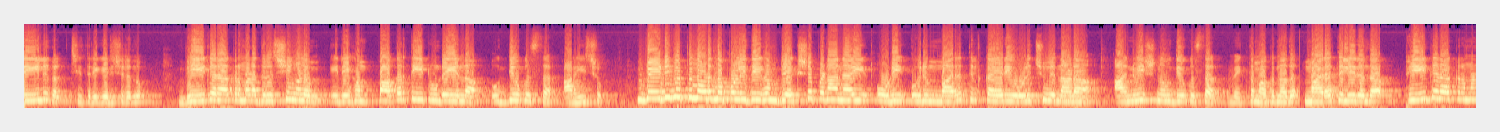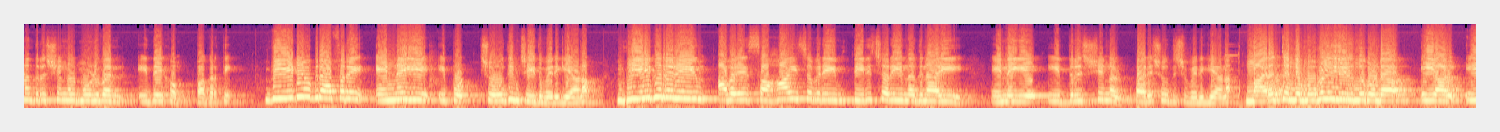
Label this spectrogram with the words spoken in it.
റീലുകൾ ചിത്രീകരിച്ചിരുന്നു. ഭീകരാക്രമണ ദൃശ്യങ്ങളും ഇദ്ദേഹം പകർത്തിയിട്ടുണ്ട് എന്ന് ഉദ്യോഗസ്ഥർ അറിയിച്ചു. വെടിവെപ്പ് നടന്നപ്പോൾ ഇദ്ദേഹം രക്ഷപ്പെടാനായി ഓടി ഒരു മരത്തിൽ കയറി ഒളിച്ചു എന്നാണ് അന്വേഷണ ഉദ്യോഗസ്ഥർ വ്യക്തമാക്കുന്നത്. മരത്തിലിരുന്ന് ഭീകരാക്രമണ ദൃശ്യങ്ങൾ മുഴുവൻ ഇദ്ദേഹം പകർത്തി. വീഡിയോഗ്രാഫറെ എൻ ഐ എ ഇപ്പോൾ ചോദ്യം ചെയ്തു വരികയാണ്. ഭീകരരെയും അവരെ സഹായിച്ചവരെയും തിരിച്ചറിയുന്നതിനായി എൻ ഐ എ ഈ ദൃശ്യങ്ങൾ പരിശോധിച്ചു വരികയാണ്. മരത്തിന്റെ മുകളിൽ ഇരുന്നു കൊണ്ട് ഇയാൾ ഈ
